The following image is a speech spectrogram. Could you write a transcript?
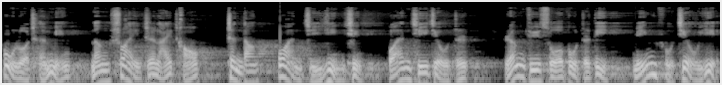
部落臣民，能率之来朝，朕当唤己应信，还其就职，仍居所部之地，民府就业，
